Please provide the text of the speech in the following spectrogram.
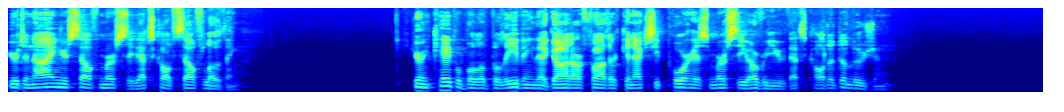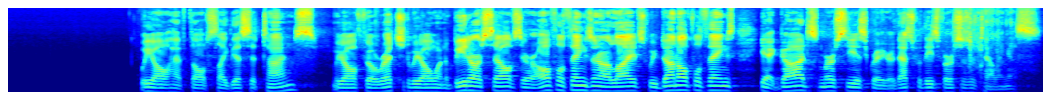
You're denying yourself mercy. That's called self loathing. You're incapable of believing that God our Father can actually pour His mercy over you. That's called a delusion. We all have thoughts like this at times. We all feel wretched. We all want to beat ourselves. There are awful things in our lives. We've done awful things, yet God's mercy is greater. That's what these verses are telling us.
